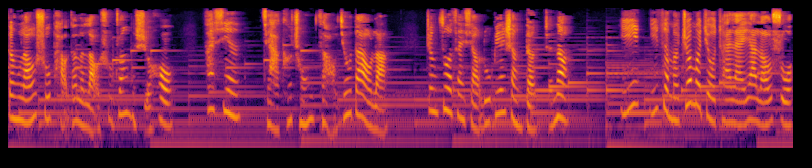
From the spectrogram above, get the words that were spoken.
等老鼠跑到了老树桩的时候，发现甲壳虫早就到了，正坐在小路边上等着呢。咦，你怎么这么久才来呀，老鼠？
